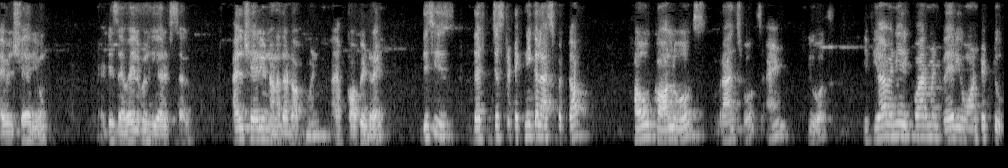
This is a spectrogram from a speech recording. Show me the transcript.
i will share you. It is available here itself. I'll share you in another document. I have copied right? This is that just a technical aspect of how call works branch works and queue works. If you have any requirement where you wanted to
